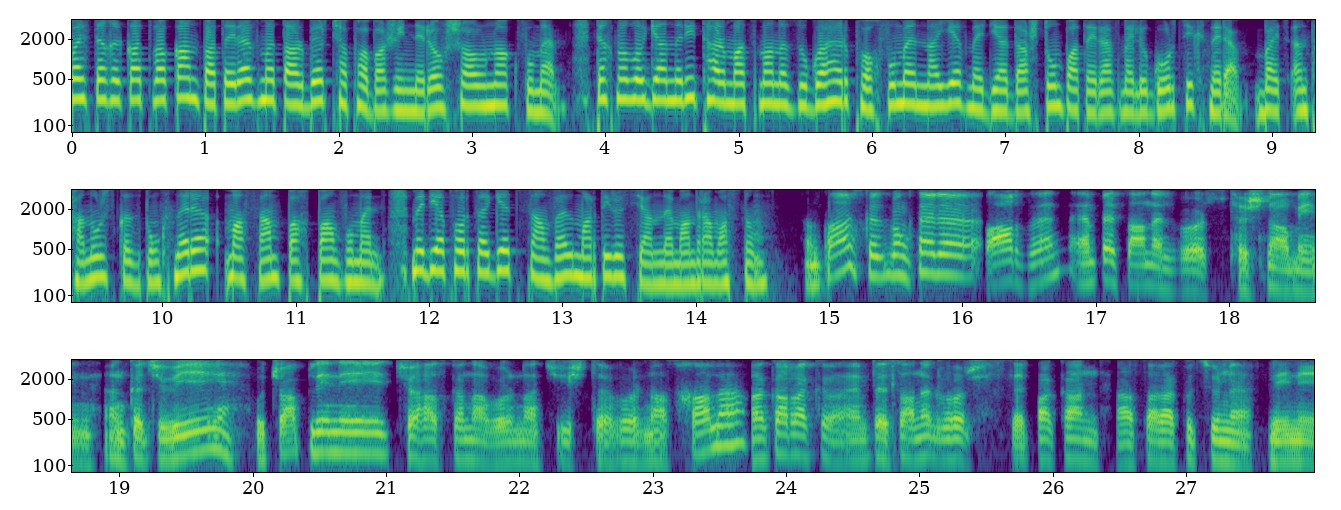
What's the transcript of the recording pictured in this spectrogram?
բայց տեղեկատվական պատերազմը տարբեր չափաբաժիններով շարունակվում է։ Տեխնոլոգիաների թարմացմանը զուգահեռ փոխվում են նաև մեդիա դաշտում պատերազմելու գործիքները, բայց ընդհանուր սկզբունքները մասամբ պահպանվում են։ Մեդիափորձագետ Սամվել Մարտիրոսյանն է մանրամասնում։ Ընդհանուր սկզբունքները բարձ են, այնպես անել, որ թշնամին ընկճվի, ու չափ լինի, չհասկանա, որ նա ճիշտ է, որ նա սխալ է։ Հակառակը այնպես անել, որ սեփական հասարակությունը լինի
